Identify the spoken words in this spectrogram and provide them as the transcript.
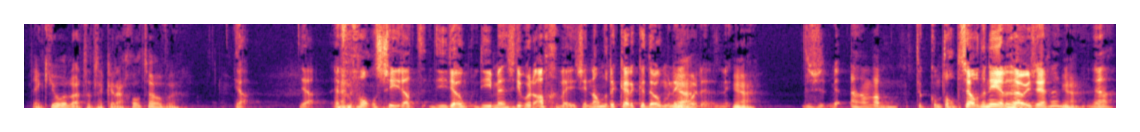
Ik denk, joh, laat dat lekker aan God over. Ja. En, En- vervolgens zie je dat die, do- die mensen die worden afgewezen in andere kerken dominee Ja. worden. Ja. Dus ja, wat- het komt toch op hetzelfde neer, Ja. zou je zeggen? Ja. ja.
